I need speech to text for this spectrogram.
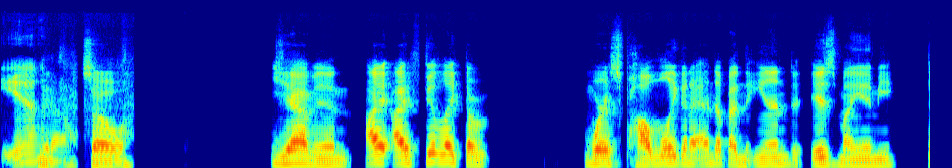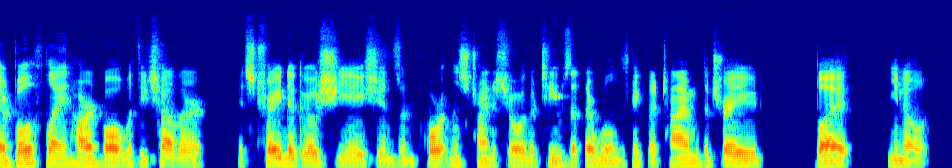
Yeah. you know, so yeah, man, I I feel like the where it's probably gonna end up at the end is Miami. They're both playing hardball with each other. It's trade negotiations, and Portland's trying to show other teams that they're willing to take their time with the trade. But you know,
